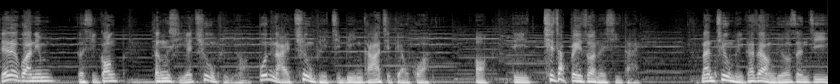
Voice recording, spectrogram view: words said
第一个原因就是讲当时的唱片吼，本来唱片一面加一条歌，哦，伫七十八转的时代，咱唱片较早用留声机，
